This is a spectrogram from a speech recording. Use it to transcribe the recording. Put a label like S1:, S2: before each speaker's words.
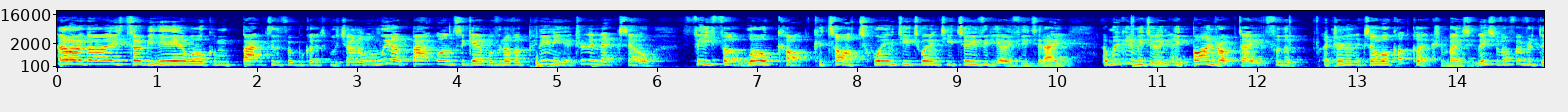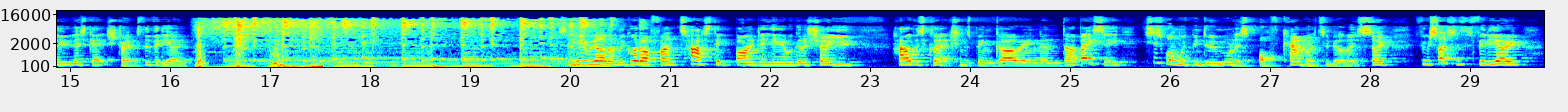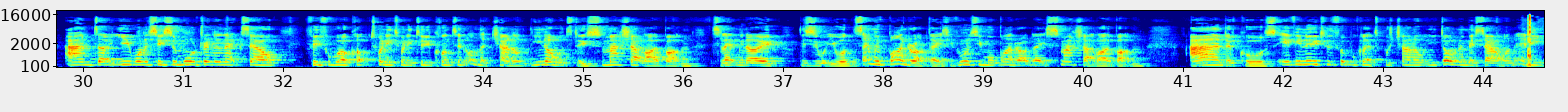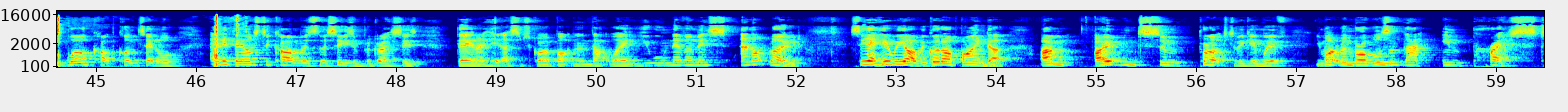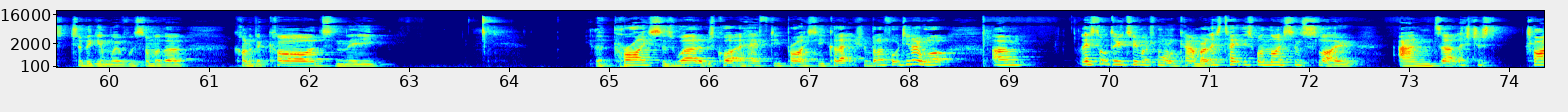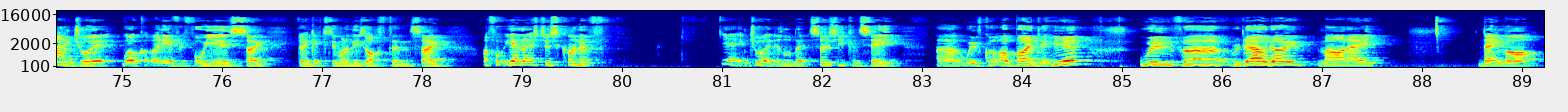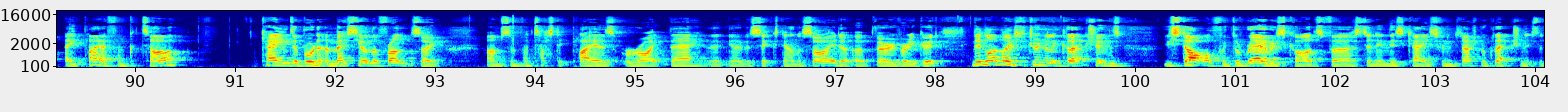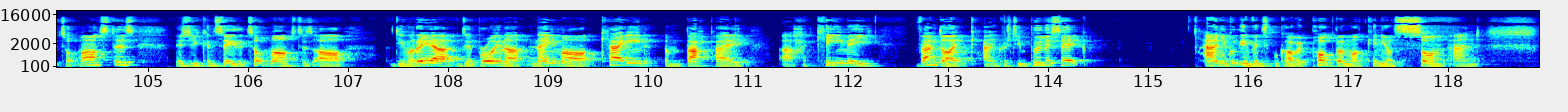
S1: Hello guys, Toby here. Welcome back to the Football Collectibles channel. And we are back once again with another Panini Adrenalyn XL FIFA World Cup Qatar 2022 video for you today. And we're going to be doing a binder update for the Adrenalyn XL World Cup collection basically. So without further ado, let's get straight to the video. So here we are then, we've got our fantastic binder here. We're going to show you how this collection's been going and uh, basically this is one we've been doing more or less off camera to be honest. So if you're excited for this video and uh, you want to see some more Adrenalyn XL FIFA World Cup 2022 content on the channel, you know what to do. Smash that like button to let me know this is what you want. Same with binder updates. If you want to see more binder updates, smash that like button. And of course, if you're new to the Football Collectibles channel and you don't want to miss out on any World Cup content or anything else to come as the season progresses, then uh, hit that subscribe button and that way you will never miss an upload. So yeah, here we are. We've got our binder. Um, I opened some products to begin with. You might remember I wasn't that impressed to begin with with some of the kind of the cards and the the price as well. It was quite a hefty, pricey collection. But I thought, you know what? Um, let's not do too much more on camera. Let's take this one nice and slow and uh, let's just try and enjoy it. World Cup only every four years, so you don't get to do one of these often. So I thought, yeah, let's just kind of yeah, enjoy it a little bit. So as you can see, uh, we've got our binder here with uh, Ronaldo, Mane, Neymar, a player from Qatar, Kane, De Bruyne and Messi on the front. So um, some fantastic players right there. You know, the six down the side are, are very, very good. And then like most Adrenalyn collections, you start off with the rarest cards first. And in this case, for the international collection, it's the top masters. As you can see, the top masters are Di Maria, De Bruyne, Neymar, Kane, Mbappe, uh, Hakimi, Van Dijk and Christian Pulisic. And you've got the invincible card with Pogba, Marquinhos, Son and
